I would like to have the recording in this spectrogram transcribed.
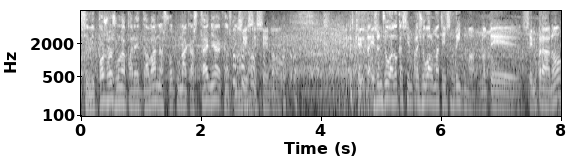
Si li poses una paret davant es fot una castanya que es mata. Sí, sí, sí, no. És que és un jugador que sempre juga al mateix ritme, no té sempre, no?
